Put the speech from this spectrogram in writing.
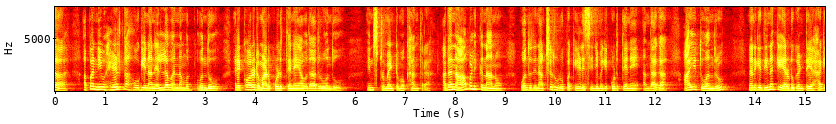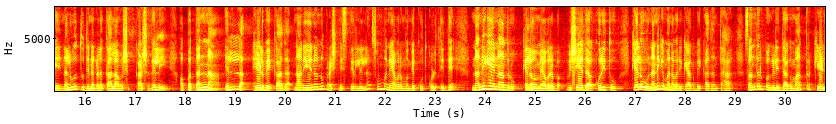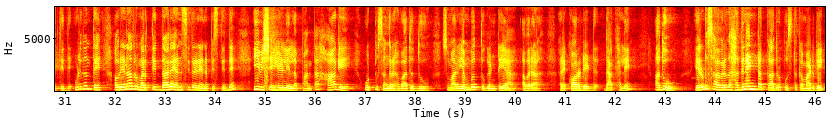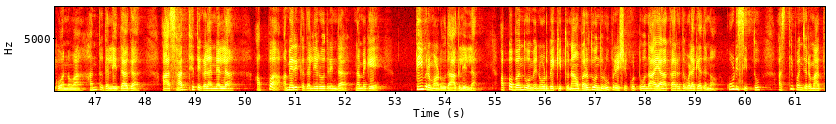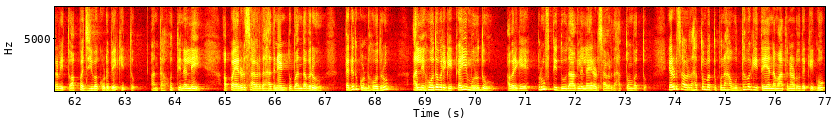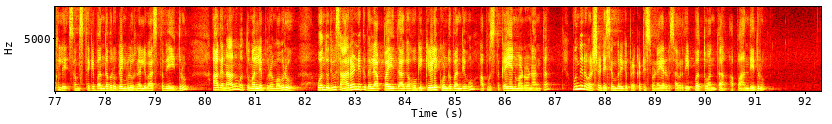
ಅಪ್ಪ, ನೀವು ಹೇಳ್ತಾ ಹೋಗಿ ನಾನೆಲ್ಲವನ್ನ ಒಂದು ರೆಕಾರ್ಡ್ ಮಾಡಿಕೊಳ್ಳುತ್ತೇನೆ, ಯಾವುದಾದ್ರೂ ಒಂದು ಇನ್ಸ್ಟ್ರೂಮೆಂಟ್ ಮುಖಾಂತರ. ಅದನ್ನು ಆ ಬಳಿಕ ನಾನು ಒಂದು ದಿನ ಅಕ್ಷರ ರೂಪಕ್ಕೆ ಇಳಿಸಿ ನಿಮಗೆ ಕೊಡ್ತೇನೆ ಅಂದಾಗ, ಆಯಿತು ಅಂದರು ನನಗೆ ದಿನಕ್ಕೆ ಎರಡು ಗಂಟೆ, ಹಾಗೆ ನಲವತ್ತು ದಿನಗಳ ಕಾಲಾವಕಾಶದಲ್ಲಿ ಅಪ್ಪ ತನ್ನ ಎಲ್ಲ ಹೇಳಬೇಕಾದ, ನಾನು ಏನನ್ನೂ ಪ್ರಶ್ನಿಸ್ತಿರಲಿಲ್ಲ, ಸುಮ್ಮನೆ ಅವರ ಮುಂದೆ ಕೂತ್ಕೊಳ್ತಿದ್ದೆ. ನನಗೇನಾದರೂ ಕೆಲವೊಮ್ಮೆ ಅವರ ವಿಷಯದ ಕುರಿತು ಕೆಲವು ನನಗೆ ಮನವರಿಕೆ ಆಗಬೇಕಾದಂತಹ ಸಂದರ್ಭಗಳಿದ್ದಾಗ ಮಾತ್ರ ಕೇಳ್ತಿದ್ದೆ. ಉಳಿದಂತೆ ಅವರೇನಾದರೂ ಮರ್ತಿದ್ದಾರೆ ಅನಿಸಿದರೆ ನೆನಪಿಸ್ತಿದ್ದೆ. ಈ ವಿಷಯ ಹೇಳಲಿಲ್ಲಪ್ಪ ಅಂತ. ಹಾಗೆ ಒಟ್ಟು ಸಂಗ್ರಹವಾದದ್ದು ಸುಮಾರು ಎಂಬತ್ತು ಗಂಟೆಯ ಅವರ ರೆಕಾರ್ಡೆಡ್ ದಾಖಲೆ. ಅದು ಎರಡು ಸಾವಿರದ ಹದಿನೆಂಟಕ್ಕಾದರೂ ಪುಸ್ತಕ ಮಾಡಬೇಕು ಅನ್ನುವ ಹಂತದಲ್ಲಿದ್ದಾಗ ಆ ಸಾಧ್ಯತೆಗಳನ್ನೆಲ್ಲ ಅಪ್ಪ ಅಮೆರಿಕದಲ್ಲಿರೋದ್ರಿಂದ ನಮಗೆ ತೀವ್ರ ಮಾಡುವುದಾಗಲಿಲ್ಲ. ಅಪ್ಪ ಬಂದು ಒಮ್ಮೆ ನೋಡಬೇಕಿತ್ತು. ನಾವು ಬರೆದು ಒಂದು ರೂಪುರೇಷೆ ಕೊಟ್ಟು ಒಂದು ಆಯಾ ಆಕಾರದ ಒಳಗೆ ಅದನ್ನು ಕೂಡಿಸಿತ್ತು. ಅಸ್ಥಿಪಂಜರ ಮಾತ್ರವಿತ್ತು. ಅಪ್ಪ ಜೀವ ಕೊಡಬೇಕಿತ್ತು ಅಂತ ಹೊತ್ತಿನಲ್ಲಿ ಅಪ್ಪ ಎರಡು ಸಾವಿರದ ಹದಿನೆಂಟು ಬಂದವರು ತೆಗೆದುಕೊಂಡು ಹೋದರು. ಅಲ್ಲಿ ಹೋದವರಿಗೆ ಕೈ ಮುರಿದು ಅವರಿಗೆ ಪ್ರೂಫ್ ತಿದ್ದುವುದಾಗಲಿಲ್ಲ ಎರಡು ಸಾವಿರದ ಹತ್ತೊಂಬತ್ತು. ಎರಡು ಸಾವಿರದ ಹತ್ತೊಂಬತ್ತು ಪುನಃ ಉದ್ಧವ ಗೀತೆಯನ್ನು ಮಾತನಾಡುವುದಕ್ಕೆ ಗೋಖಲೆ ಸಂಸ್ಥೆಗೆ ಬಂದವರು ಬೆಂಗಳೂರಿನಲ್ಲಿ ವಾಸ್ತವ್ಯ ಇದ್ದರು ಆಗ ನಾನು ಮತ್ತು ಮಲ್ಲೇಪುರಂ ಅವರು ಒಂದು ದಿವಸ ಆರಣ್ಯಕದಲ್ಲಿ ಅಪ್ಪ ಇದ್ದಾಗ ಹೋಗಿ ಕೇಳಿಕೊಂಡು ಬಂದೆವು, ಆ ಪುಸ್ತಕ ಏನು ಮಾಡೋಣ ಅಂತ. ಮುಂದಿನ ವರ್ಷ ಡಿಸೆಂಬರಿಗೆ ಪ್ರಕಟಿಸೋಣ, ಎರಡು ಸಾವಿರದ ಇಪ್ಪತ್ತು ಅಂತ ಅಪ್ಪ ಅಂದಿದ್ರು.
